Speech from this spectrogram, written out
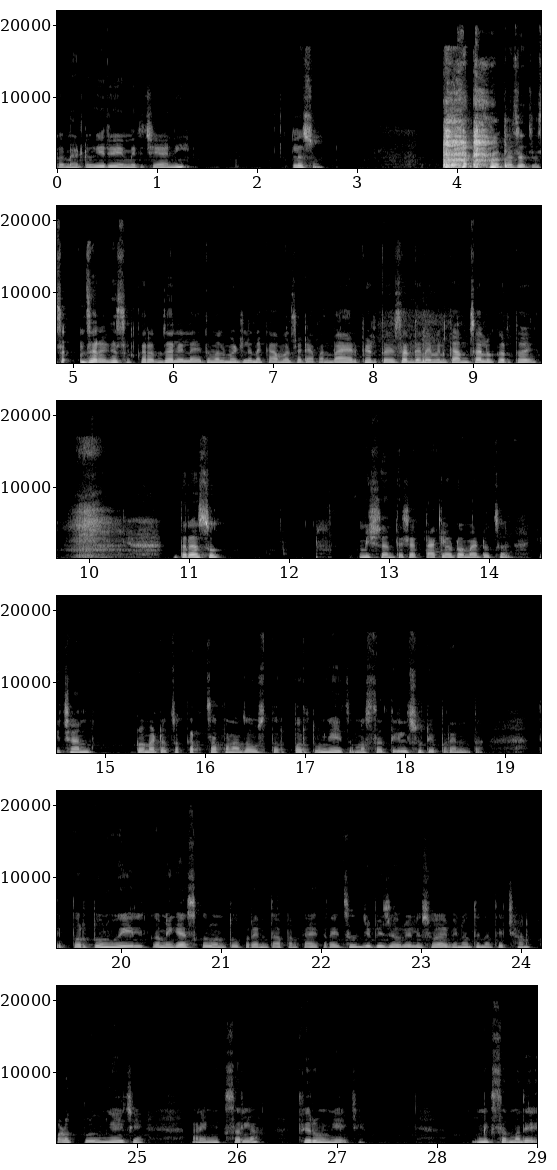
टोमॅटो हिरवी मिरची आणि लसूण. असं जसं जरा घसा खराब झालेला आहे. तुम्हाला म्हटलं ना कामासाठी आपण बाहेर फिरतोय सध्या नवीन काम चालू करतोय. तर असो. मिश्रण त्याच्यात टाकलं टोमॅटोचं की छान टोमॅटोचा कच्चापणा जाऊस तर परतून घ्यायचं मस्त तेल सुटेपर्यंत. ते परतून होईल कमी गॅस करून तोपर्यंत आपण काय करायचं जे भिजवलेले सोयाबीन होते ना ते छान कडक पिळून घ्यायचे आणि मिक्सरला फिरवून घ्यायचे. मिक्सरमध्ये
